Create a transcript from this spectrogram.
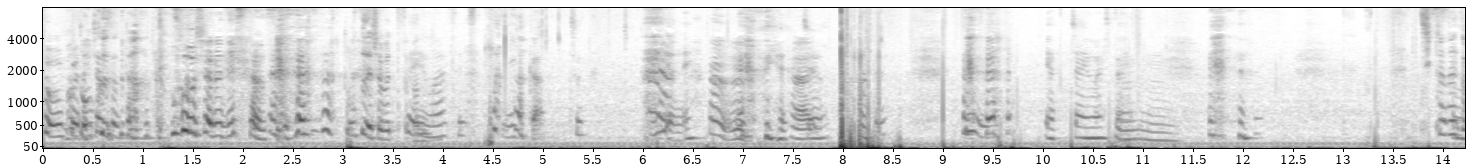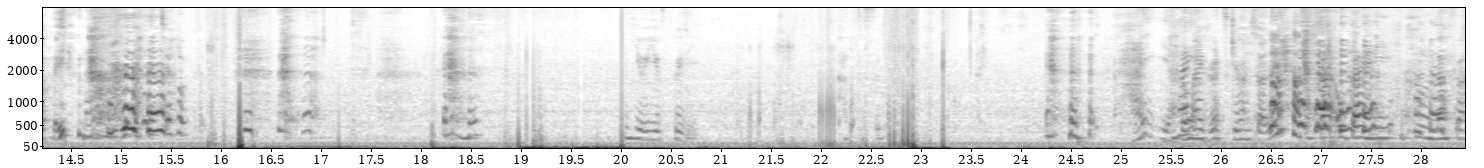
遠くで。ちょっとソーシャルディスタンス。で遠くで喋ってすたからいません。いいか。ちょっといいよね。うんうん。やっちゃう、はいやっちゃいましたね、うん力が入る ちょっといいよゆっくりカットする？はい。やっとマイクがつきましたね。あ おかえり本田さん。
